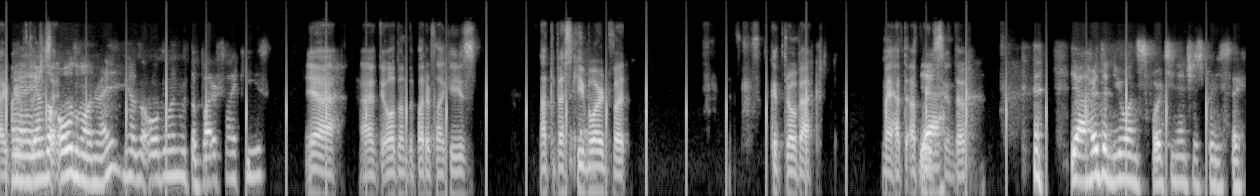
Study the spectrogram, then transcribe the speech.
I Oh agree yeah, with you have you the said. old one, right? You have the old one with the butterfly keys. Yeah, I have the old one, with the butterfly keys. Not the best Yeah. keyboard, but it's a good throwback. Might have to upgrade Yeah. soon though. Yeah, I heard the new one's 14 inches, pretty sick.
